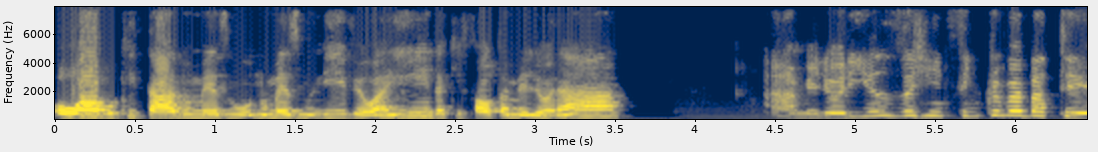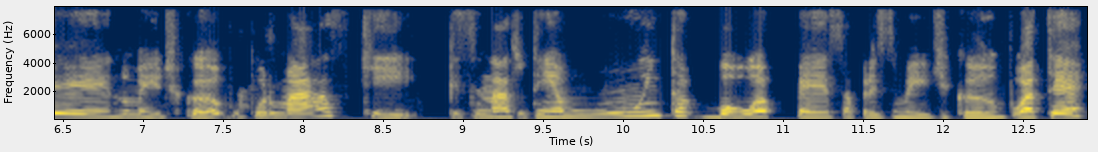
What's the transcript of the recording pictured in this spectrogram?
ou algo que está no mesmo, no mesmo nível ainda, que falta melhorar? Ah, melhorias a gente sempre vai bater no meio de campo, por mais que Piscinato tenha muita boa peça para esse meio de campo, até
